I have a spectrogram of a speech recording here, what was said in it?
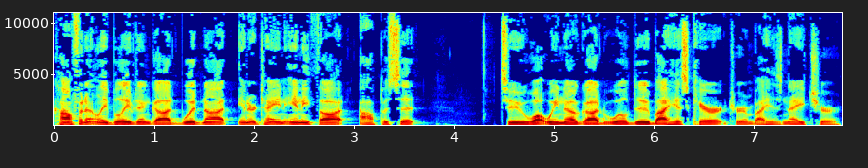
confidently believed in God, would not entertain any thought opposite to what we know God will do by his character and by his nature,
